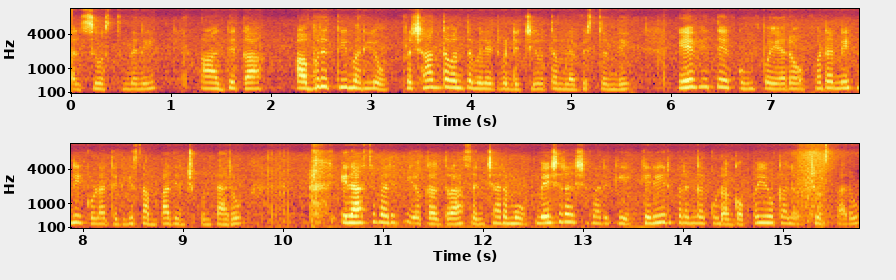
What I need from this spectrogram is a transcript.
కలిసి వస్తుందని ఆర్థిక అభివృద్ధి మరియు ప్రశాంతవంతమైనటువంటి జీవితం లభిస్తుంది. ఏవైతే కోల్పోయారో వాటన్నిటినీ కూడా తిరిగి సంపాదించుకుంటారు. ఈ రాశి వారికి యొక్క గ్రహ సంచారము మేషరాశి వారికి కెరీర్ పరంగా కూడా గొప్ప యోగాలు చూస్తారు.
